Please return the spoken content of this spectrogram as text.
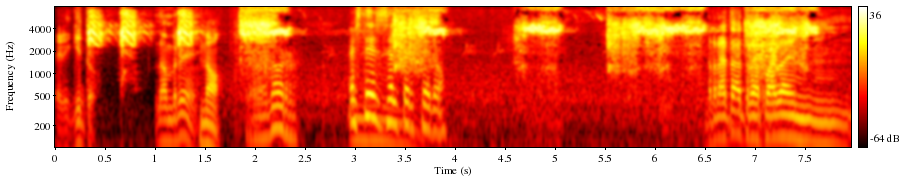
Periquito. No, hombre. No. Roedor. Este es el tercero. Rata atrapada en.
